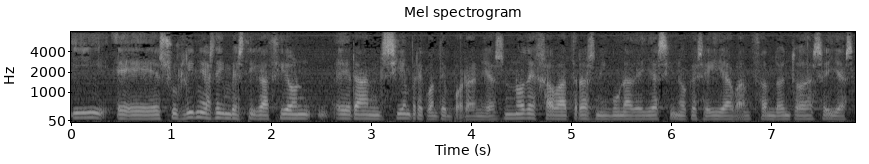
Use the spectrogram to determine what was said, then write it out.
y eh, sus líneas de investigación eran siempre contemporáneas. No dejaba atrás ninguna de ellas, sino que seguía avanzando en todas ellas,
